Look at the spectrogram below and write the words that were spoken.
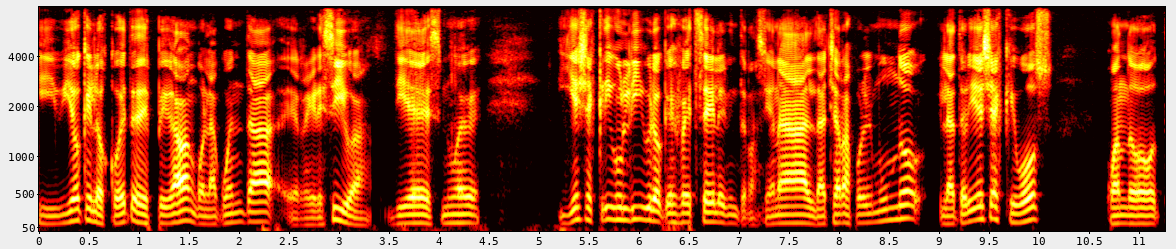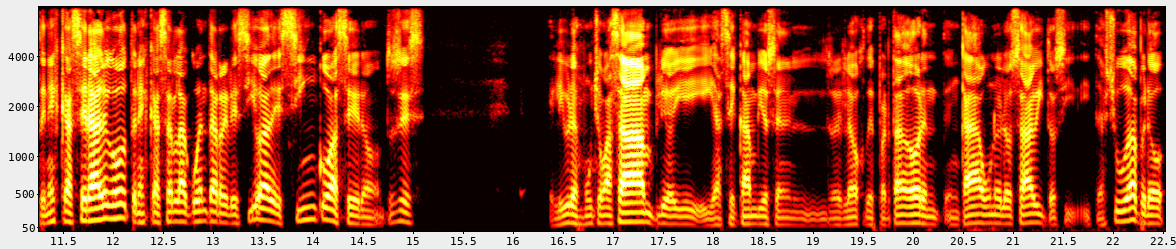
y vio que los cohetes despegaban con la cuenta eh, regresiva, 10, 9. Y ella escribe un libro que es bestseller internacional, da charlas por el mundo. La teoría de ella es que vos, cuando tenés que hacer algo, tenés que hacer la cuenta regresiva de 5 a 0. Entonces, el libro es mucho más amplio y, hace cambios en el reloj despertador, en, cada uno de los hábitos y, y te ayuda, pero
